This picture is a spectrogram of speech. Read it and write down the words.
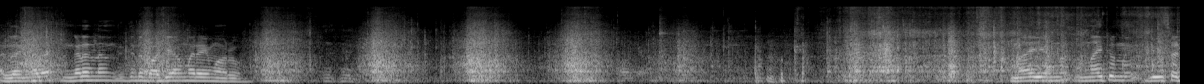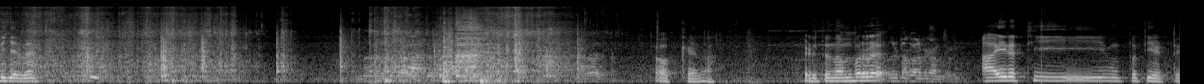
അല്ല നിങ്ങളെ നിങ്ങൾ തന്നെ ഇതിന്റെ ഭാഗ്യവാന്മാരായി മാറുമോ നന്നായി ഒന്ന് നന്നായിട്ടൊന്ന് ജ്യൂസ് അടിക്കാം അല്ലേ? ഓക്കെ എടുത്ത നമ്പർ ആയിരത്തി മുപ്പത്തി എട്ട്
